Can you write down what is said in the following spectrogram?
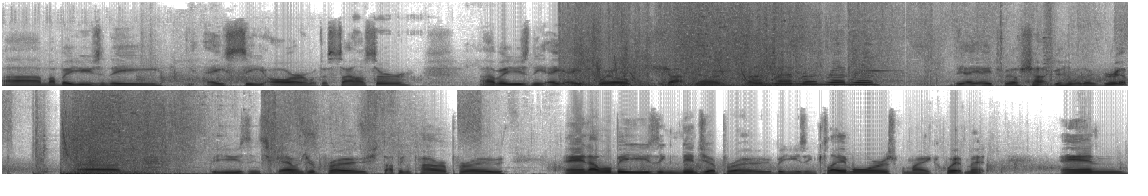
Um, I'll be using the, the ACR with the silencer. I'll be using the AA-12 shotgun. Run, run, run, run, run! The AA-12 shotgun with a grip. Um, be using Scavenger Pro, Stopping Power Pro, and I will be using Ninja Pro. Be using Claymores for my equipment. And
